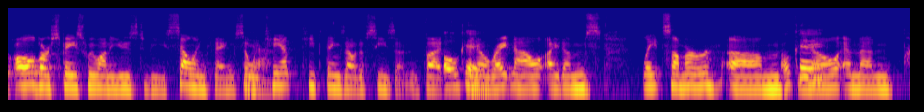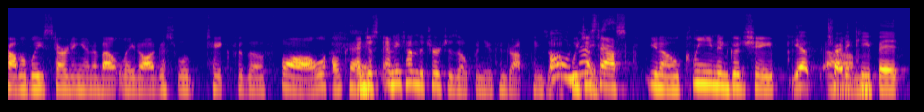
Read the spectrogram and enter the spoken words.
all of our space we want to use to be selling things, so yeah. we can't keep things out of season. But, okay. you know, right now, items late summer, um, okay. you know, and then probably starting in about late August, we'll take for the fall. Okay. And just anytime the church is open, you can drop things off. Oh, we nice. just ask, you know, clean and good shape. Yep, try um, to keep it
